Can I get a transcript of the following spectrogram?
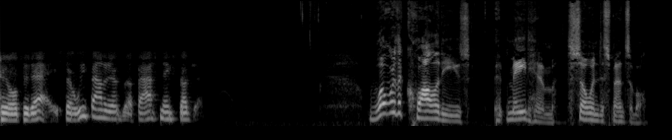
till today. So we found it a, a fascinating subject. What were the qualities that made him so indispensable?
